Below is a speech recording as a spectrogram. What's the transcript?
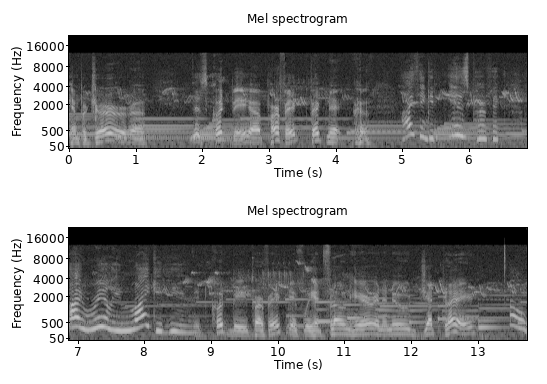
temperature. Uh, this could be a perfect picnic. I think it is perfect. I really like it here. it could be perfect if we had flown here in a new jet plane. Oh,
